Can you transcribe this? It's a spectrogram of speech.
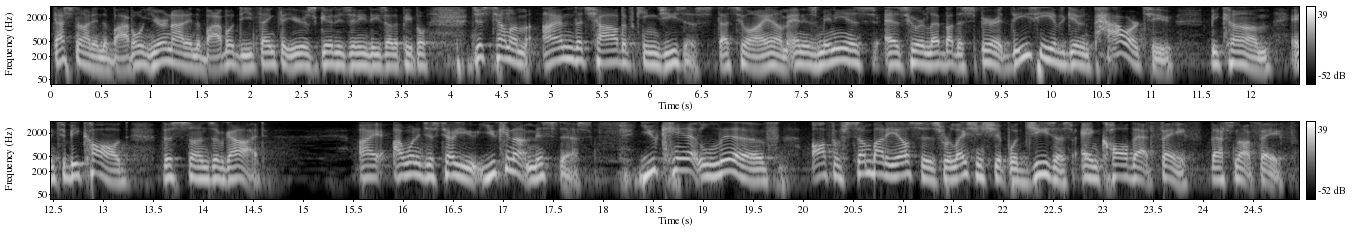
That's not in the Bible. You're not in the Bible. Do you think that you're as good as any of these other people? Just tell them, I'm the child of King Jesus. That's who I am. And as many as, as who are led by the Spirit, these He has given power to become and to be called the sons of God. I, I want to just tell you, you cannot miss this. You can't live off of somebody else's relationship with Jesus and call that faith. That's not faith.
